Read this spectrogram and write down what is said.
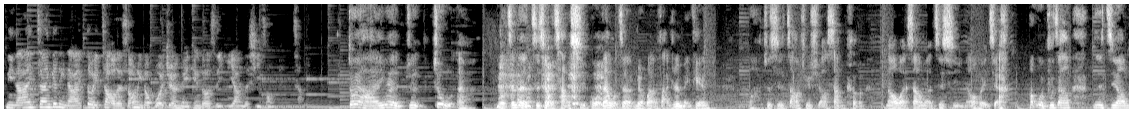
你拿来粘跟你拿来对照的时候，你都不会觉得每天都是一样的稀松平常。对啊，因为就就我哎，我真的之前有尝试过，但我真的没有办法，就是每天啊，就是早上去学校上课，然后晚上晚自习，然后回家，我也不知道日记要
